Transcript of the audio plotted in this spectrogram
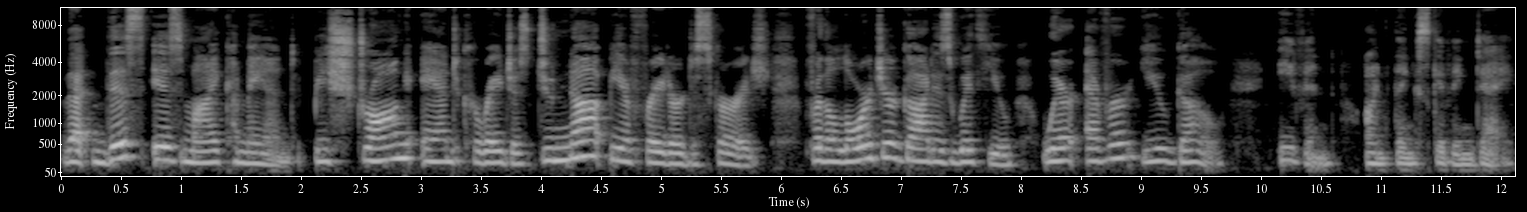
that this is my command be strong and courageous. Do not be afraid or discouraged, for the Lord your God is with you wherever you go, even on Thanksgiving Day.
